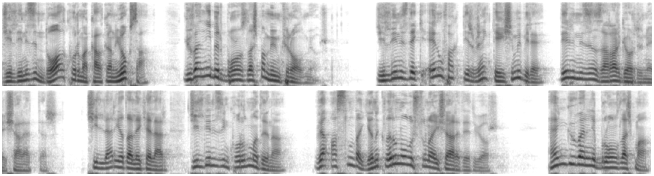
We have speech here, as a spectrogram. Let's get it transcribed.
cildinizin doğal koruma kalkanı yoksa güvenli bir bronzlaşma mümkün olmuyor. Cildinizdeki en ufak bir renk değişimi bile derinizin zarar gördüğüne işarettir. Çiller ya da lekeler cildinizin korunmadığına ve aslında yanıkların oluştuğuna işaret ediyor. En güvenli bronzlaşma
